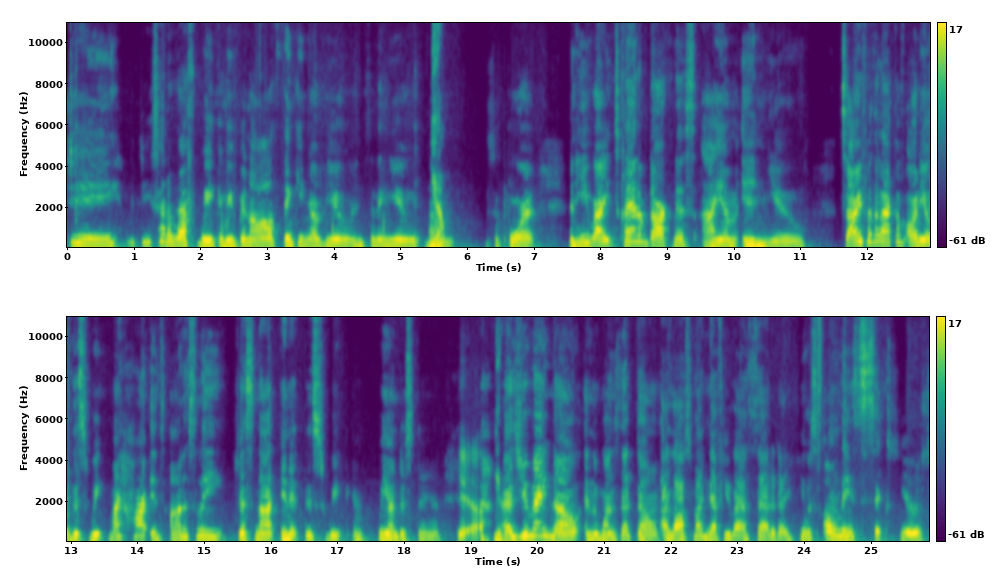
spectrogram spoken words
G. Big G's had a rough week, and we've been all thinking of you and sending you Yeah. um, support. And he writes, Clan of Darkness, I am in you. Sorry for the lack of audio this week. My heart is honestly just not in it this week, and we understand. Yeah. Yeah. As you may know, and the ones that don't, I lost my nephew last Saturday. He was only six years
